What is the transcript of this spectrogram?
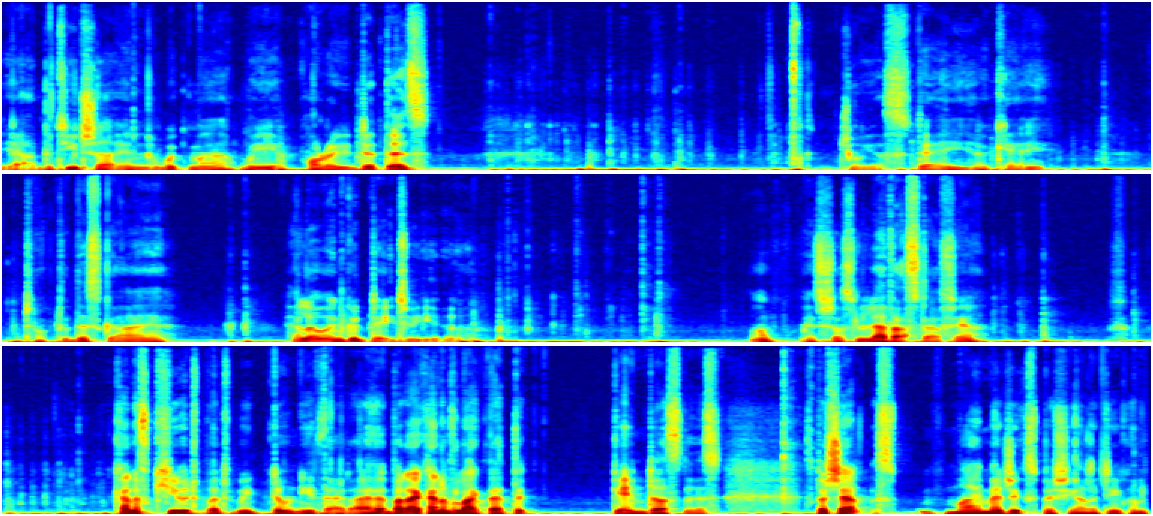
yeah, the teacher in Wigmore, we already did this. Enjoy your stay, okay. Talk to this guy. Hello and good day to you. Oh, it's just leather stuff, yeah? kind of cute, but we don't need that. I, but I kind of like that the game does this. Special, my magic specialty con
